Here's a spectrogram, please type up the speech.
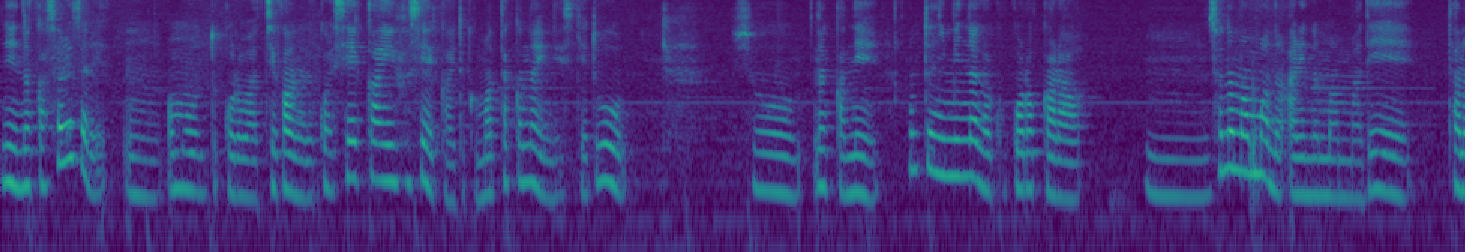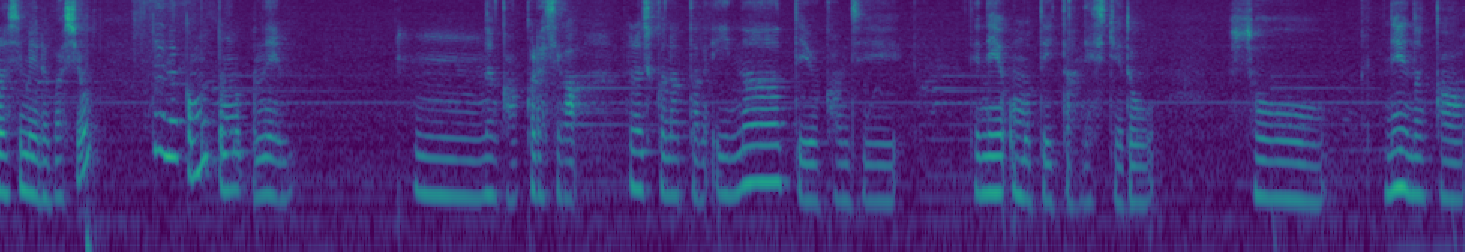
ね、なんかそれぞれ、うん、思うところは違うのでこれ正解不正解とか全くないんですけどそうなんかね本当にみんなが心からうんそのまんまのありのまんまで楽しめる場所。でなんかもっともっとねうんなんか暮らしが楽しくなったらいいなっていう感じでね思っていたんですけどそうねなんか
